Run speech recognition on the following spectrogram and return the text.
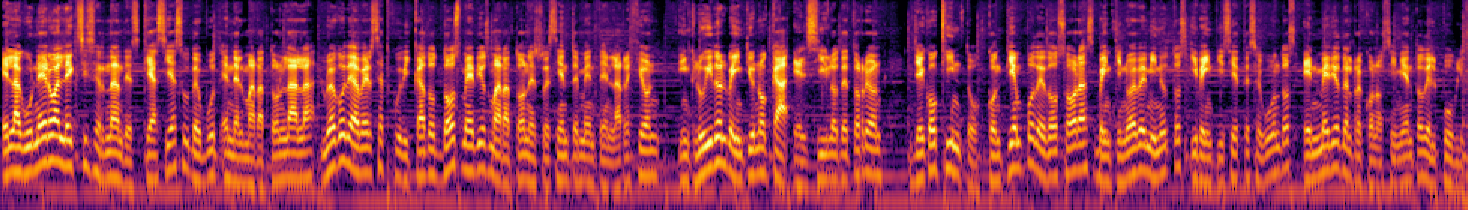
El lagunero Alexis Hernández, que hacía su debut en el Maratón Lala, luego de haberse adjudicado dos medios maratones recientemente en la región, incluido el 21K El Siglo de Torreón, llegó quinto, con tiempo de 2 horas 29 minutos y 27 segundos en medio del reconocimiento del público.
